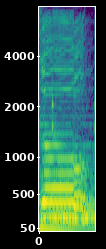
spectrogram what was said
So.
